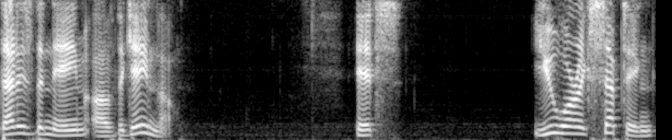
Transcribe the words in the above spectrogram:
That is the name of the game, though. It's you are accepting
